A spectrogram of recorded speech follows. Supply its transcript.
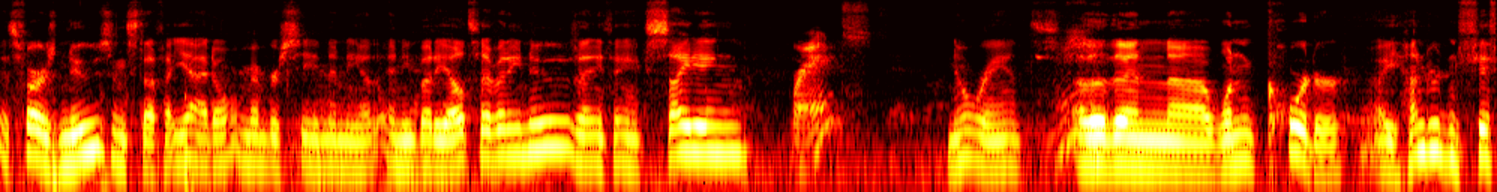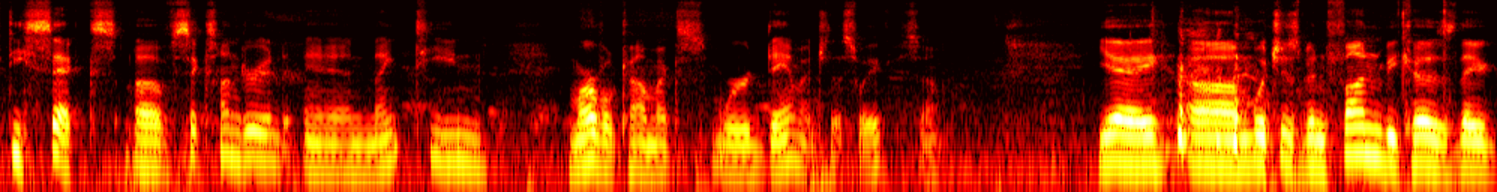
as far as news and stuff. Yeah, I don't remember seeing any oth- anybody else have any news, anything exciting. Rants? No rants other than uh, one quarter, 156 of 619 Marvel comics were damaged this week. So, yay! Um, which has been fun because they.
